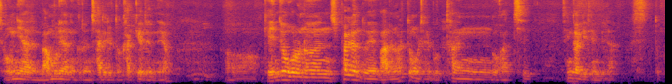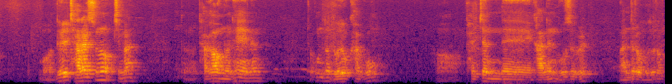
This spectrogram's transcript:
정리하는 마무리하는 그런 자리를 또 갖게 됐네요. 어, 개인적으로는 18년도에 많은 활동을 잘 못한 것 같이 생각이 됩니다. 뭐 늘 잘할 수는 없지만 또 다가오는 해에는 조금 더 노력하고 어, 발전돼 가는 모습을 만들어 보도록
